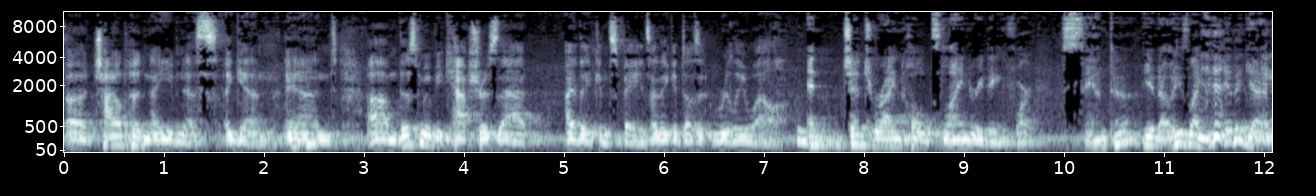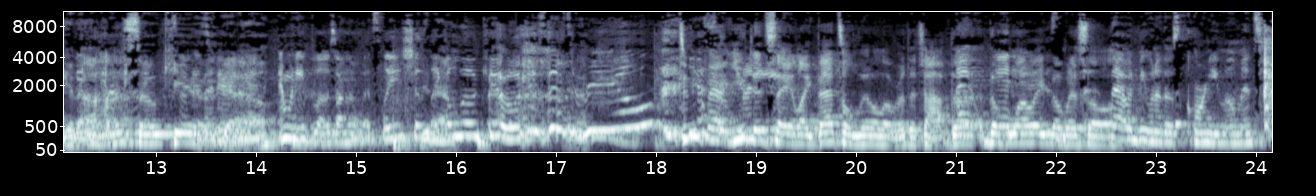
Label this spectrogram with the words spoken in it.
uh, childhood naiveness again, and um, this movie captures that. I think in spades. I think it does it really well. And Judge Reinhold's line reading for Santa, you know, he's like a kid again, you know, that's so cute, you know. And when he blows on the whistle, he's just like Yeah. a little kid. Like, Is this real? To be fair, you did say like that's a little over the top. The the blowing is. the whistle. That would be one of those corny moments.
